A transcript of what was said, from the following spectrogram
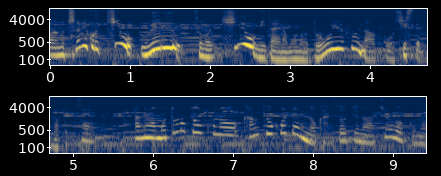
あのちなみにこれ木を植えるその費用みたいなものはどういうふうなこうシステムになってますか、はいあのもともとこの環境保全の活動というのは中国の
